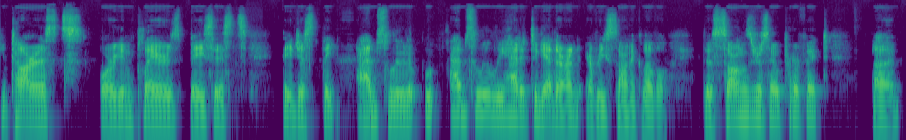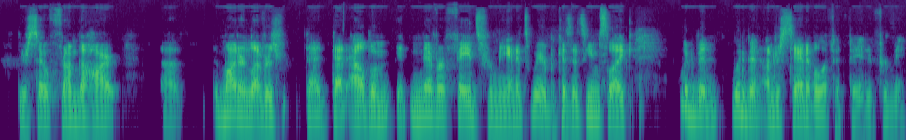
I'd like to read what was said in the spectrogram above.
guitarists, organ players, bassists. They just they absolutely absolutely had it together on every sonic level. The songs are so perfect. Uh, they're so from the heart. Uh, the Modern Lovers that that album it never fades for me, and it's weird because it seems like would have been would have been understandable if it faded for me.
